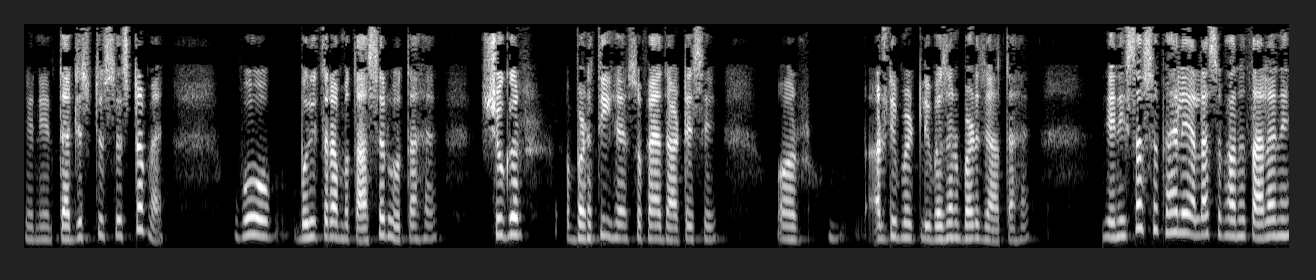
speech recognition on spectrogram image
یعنی ڈائجسٹو سسٹم ہے، وہ بری طرح متاثر ہوتا ہے۔ شوگر بڑھتی ہے سفید آٹے سے اور الٹیمیٹلی وزن بڑھ جاتا ہے۔ یعنی سب سے پہلے اللہ سبحان تعالیٰ نے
